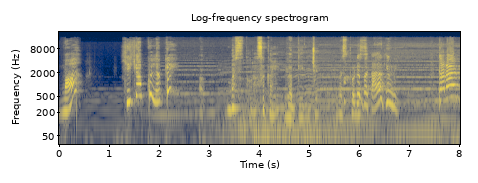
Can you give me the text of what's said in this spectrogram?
माँ ये क्या आपको लग गई? बस थोड़ा सा कल लग गई मुझे। बस थोड़ी बताया क्यों नहीं? करण!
